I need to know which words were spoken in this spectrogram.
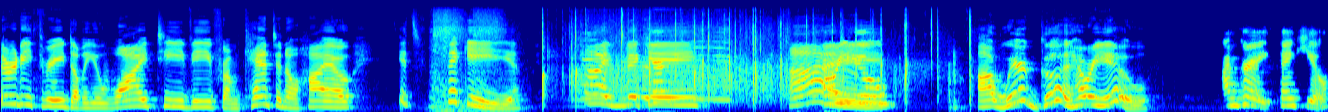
33 WYTV from Canton, Ohio, it's Vicky. Hi, Vicky. Hi. How are you? Uh, we're good. How are you? I'm great. Thank you.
